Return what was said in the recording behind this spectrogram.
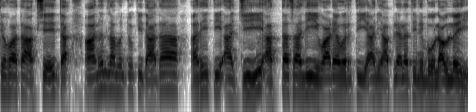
तेव्हा आता अक्षय दा आनंदला म्हणतो की दादा अरे ती आजी आत्ताच आली वाड्यावरती आणि आपल्याला तिने बोलावलंय.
